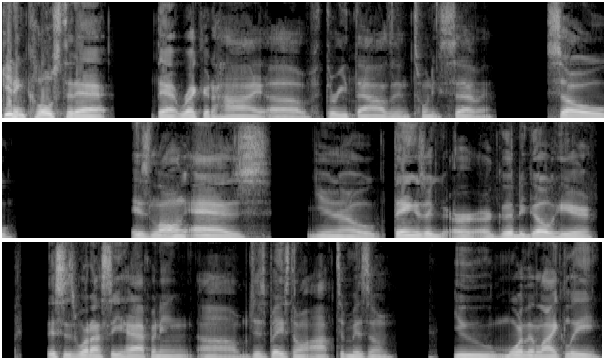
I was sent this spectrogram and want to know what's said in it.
getting close to that that record high of 3027. So as long as you know things are, are, are good to go here. This is what i see happening um, just based on optimism. You more than likely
